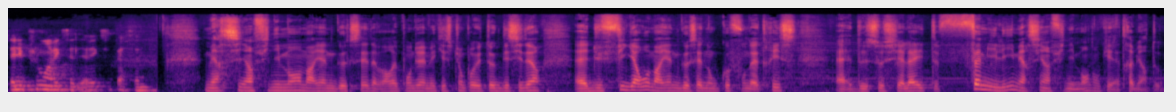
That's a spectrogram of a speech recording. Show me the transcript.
d'aller plus loin avec cette, personne. Merci infiniment Marianne Gosset d'avoir répondu à mes questions pour le talk décideur euh, du Figaro. Marianne Gosset, donc cofondatrice euh, de Socialite Family. Merci infiniment donc et à très bientôt.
